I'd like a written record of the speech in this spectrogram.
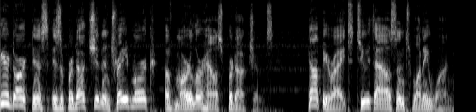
Weird Darkness is a production and trademark of Marlar House Productions. Copyright 2021.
